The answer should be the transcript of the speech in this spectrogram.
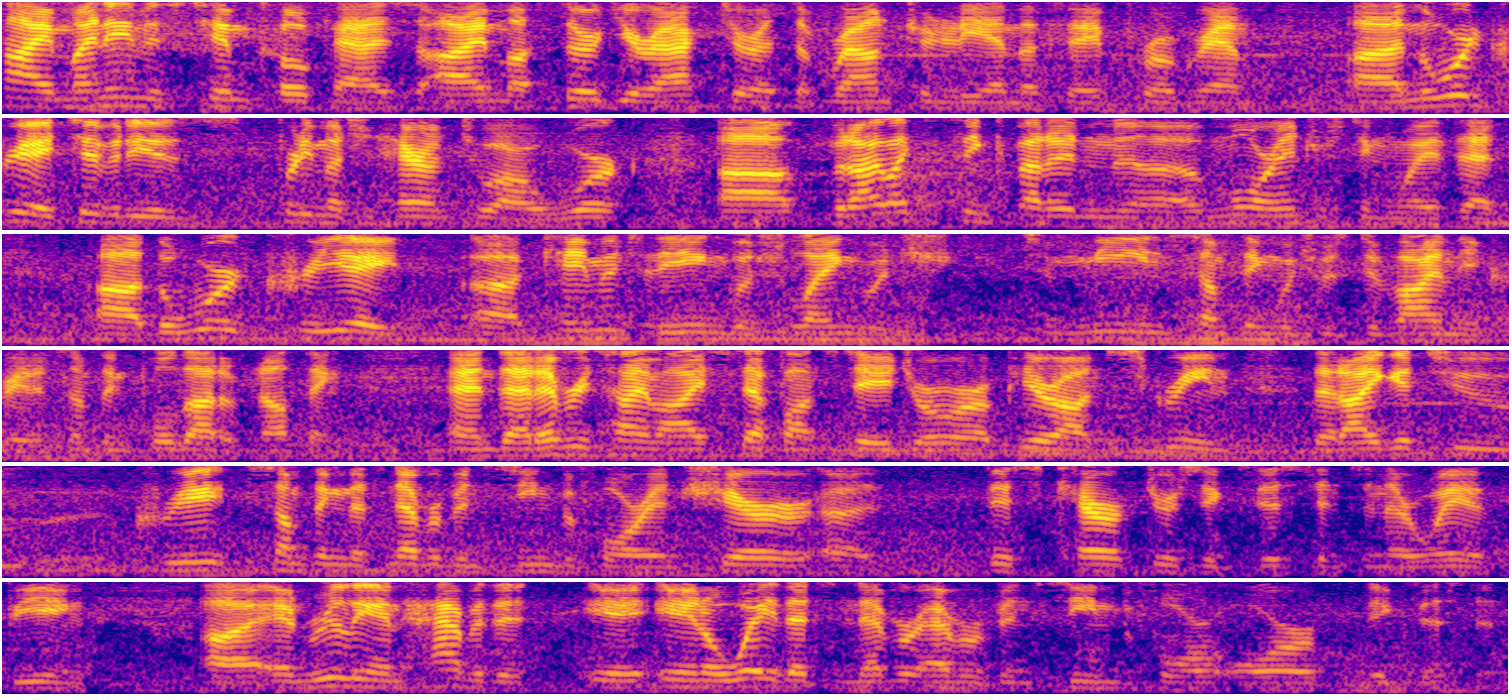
Hi, my name is Tim Kopacz. I'm a third year actor at the Brown Trinity MFA program. Uh, and the word creativity is pretty much inherent to our work, uh, but I like to think about it in a more interesting way that uh, the word create uh, came into the English language to mean something which was divinely created, something pulled out of nothing. And that every time I step on stage or, or appear on screen, that I get to create something that's never been seen before and share uh, this character's existence and their way of being uh, and really inhabit it in, in a way that's never ever been seen before or existed.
